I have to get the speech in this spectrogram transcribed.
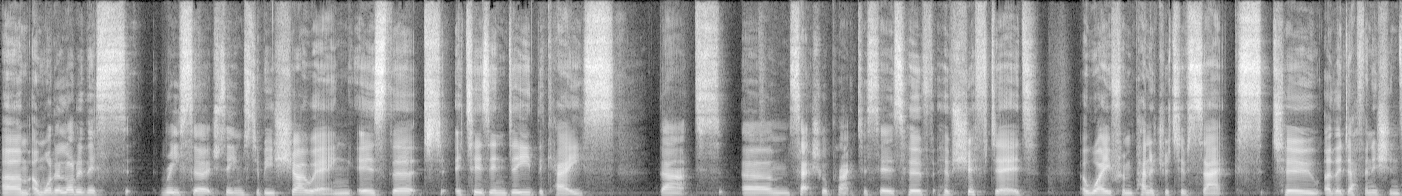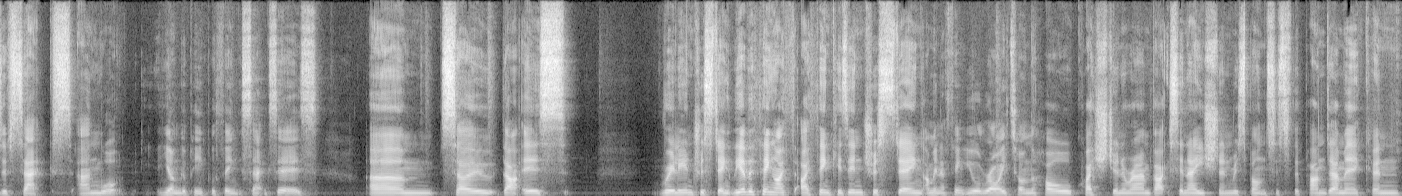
Um, and what a lot of this research seems to be showing is that it is indeed the case that um, sexual practices have, have shifted away from penetrative sex to other definitions of sex and what younger people think sex is. Um, so that is really interesting. The other thing I, th- I, think is interesting, I mean, I think you're right on the whole question around vaccination and responses to the pandemic and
